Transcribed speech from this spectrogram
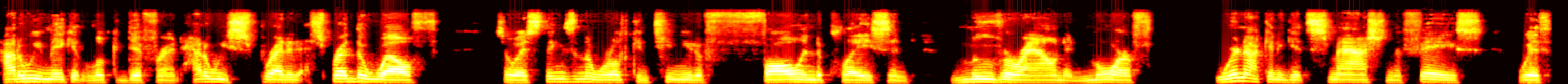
How do we make it look different? How do we spread it, spread the wealth so as things in the world continue to fall into place and move around and morph, we're not going to get smashed in the face with,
